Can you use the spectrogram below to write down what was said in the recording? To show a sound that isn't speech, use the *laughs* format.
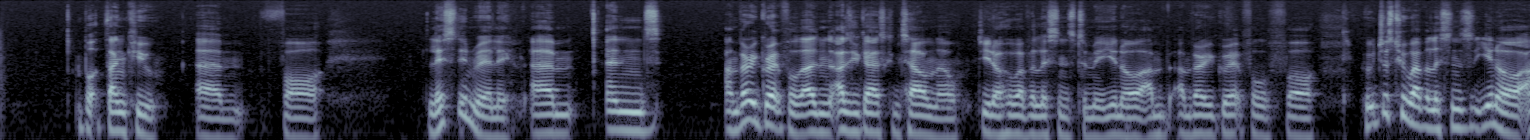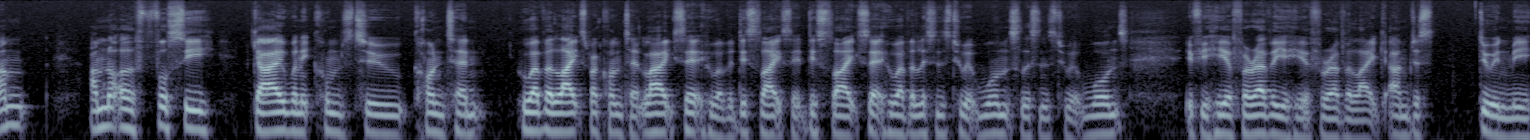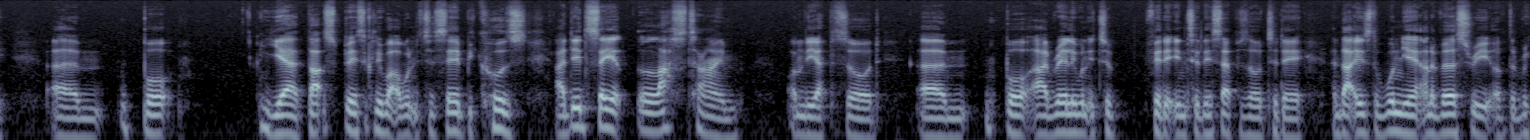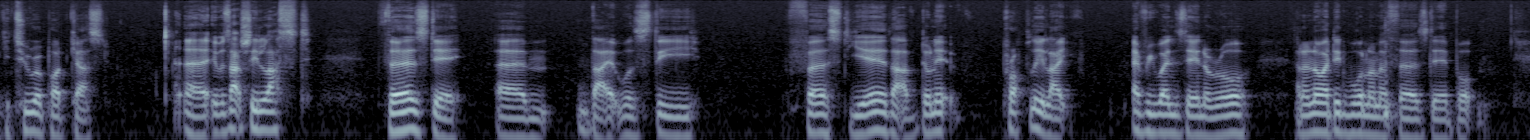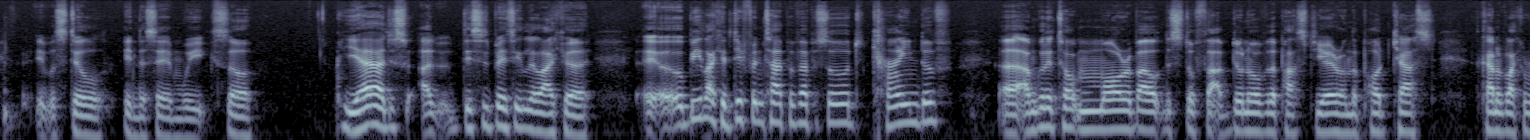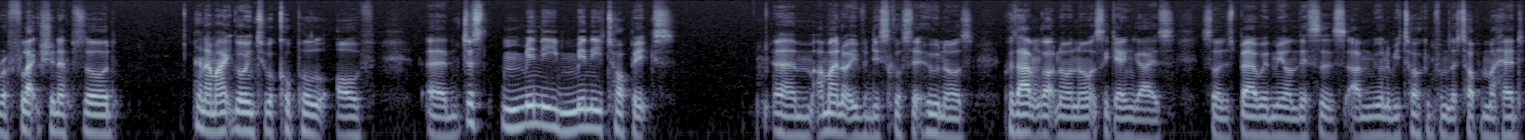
But thank you um, for listening, really. Um, and I'm very grateful, and as you guys can tell now, you know, whoever listens to me, you know, I'm I'm very grateful for who just whoever listens. You know, I'm I'm not a fussy guy when it comes to content. Whoever likes my content likes it. Whoever dislikes it dislikes it. Whoever listens to it once listens to it once. If you're here forever, you're here forever. Like I'm just doing me. Um, but yeah, that's basically what I wanted to say because I did say it last time on the episode, um, but I really wanted to fit it into this episode today, and that is the one year anniversary of the Ricky Tura podcast. Uh, it was actually last Thursday um, that it was the first year that I've done it properly, like every Wednesday in a row. And I know I did one on a Thursday, but it was still in the same week. So yeah, I just I, this is basically like a it'll be like a different type of episode, kind of. Uh, I'm going to talk more about the stuff that I've done over the past year on the podcast, kind of like a reflection episode, and I might go into a couple of um, just mini mini topics. Um, I might not even discuss it. Who knows? Because I haven't got no notes again, guys. So just bear with me on this as I'm going to be talking from the top of my head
